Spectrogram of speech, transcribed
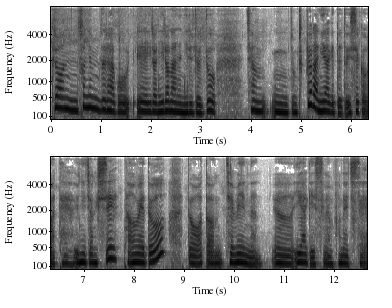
그런 손님들하고 이런 일어나는 일들도 참, 음, 좀 특별한 이야기들도 있을 것 같아요. 윤희정 씨, 다음에도 또 어떤 재미있는, 어, 이야기 있으면 보내주세요.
